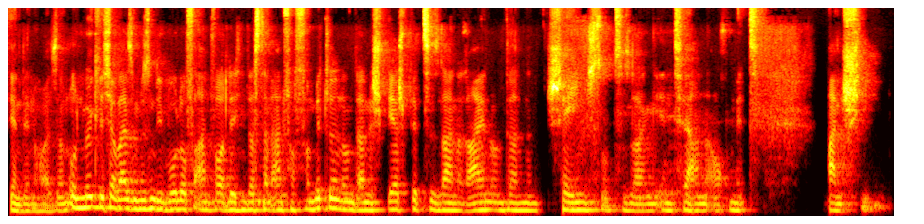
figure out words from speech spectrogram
in den Häusern. Und möglicherweise müssen die Volo-Verantwortlichen das dann einfach vermitteln und dann eine Speerspitze sein rein und dann einen Change sozusagen intern auch mit anschieben.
